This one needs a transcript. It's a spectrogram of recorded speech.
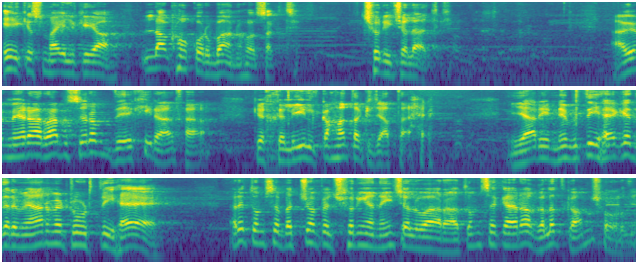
ایک اسماعیل کیا لاکھوں قربان ہو سکتے، چھری چلا تھی اگر میرا رب صرف دیکھ ہی رہا تھا کہ خلیل کہاں تک جاتا ہے، یاری نبھتی ہے کہ درمیان میں ٹوٹتی ہے۔ ارے تم سے بچوں پہ چھریاں نہیں چلوا رہا، تم سے کہہ رہا غلط کام چھوڑ دو۔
